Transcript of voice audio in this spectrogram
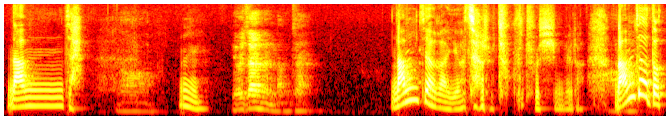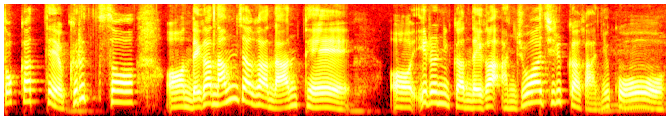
남자. 어, 음. 여자는 남자. 남자가 여자를 조금 조심해라. 남자도 똑같아요. 그래서 어, 내가 남자가 나한테 네. 어, 이러니까 내가 안 좋아질까가 아니고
